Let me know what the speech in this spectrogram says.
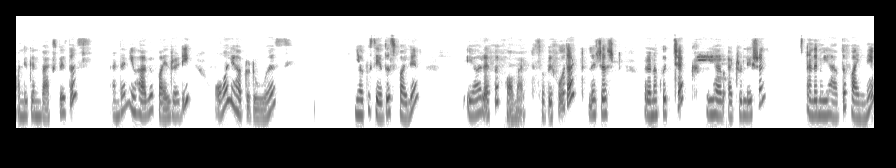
And you can backspace this. And then you have your file ready. All you have to do is you have to save this file in ARFF format. So before that let's just run a quick check. We have at relation and then we have the file name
